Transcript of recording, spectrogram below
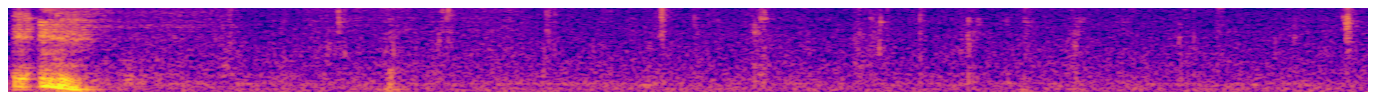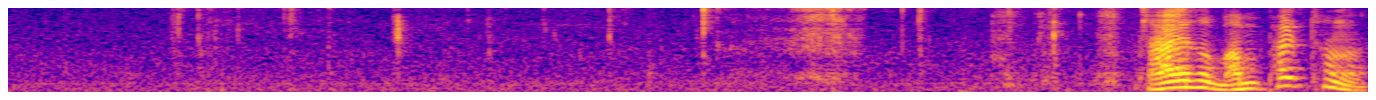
다 해서 18,000원.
